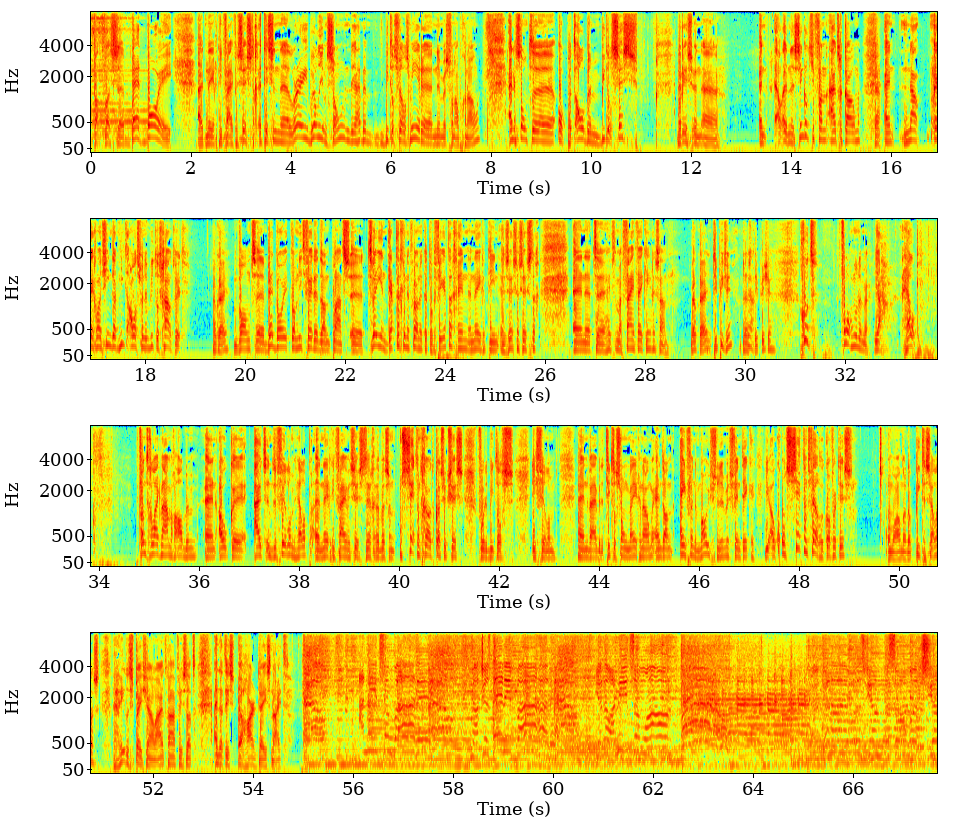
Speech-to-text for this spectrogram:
Dat was eh, Bad Boy uit 1965. Het is een uh, Larry Williams song. Daar hebben Beatles wel eens meer eh, nummers van opgenomen. En het stond op het album Beatles 6. Er is een... Een, een, singeltje van uitgekomen. En nou kan je gewoon zien dat niet alles van de Beatles goud werd. Okay. Want uh, Bad Boy kwam niet verder dan plaats eh, uh, 32 in de Veronica Top 40 in 1966. En het eh, heeft er maar vijf weken in gestaan. Oké. Typisch, hè? Dat is ja. typisch, ja. Goed, volgende nummer. Ja, Help van het gelijknamige album. En ook uit de film Help 1965. Dat was een ontzettend groot succes voor de Beatles, die film. En wij hebben de titelsong meegenomen. En dan een van de mooiste nummers vind ik, die ook ontzettend veel gecoverd is. Onder andere door Pieter Sellers. Een hele speciale uitgave is dat. En dat is A Hard Day's Night. Help, I need somebody help, not just anybody help, you know I need someone help. When I was younger, so much younger.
